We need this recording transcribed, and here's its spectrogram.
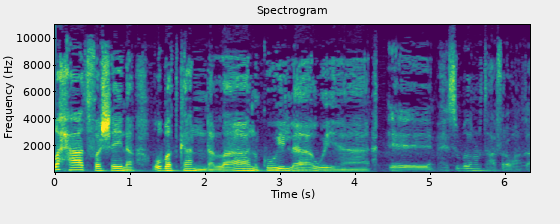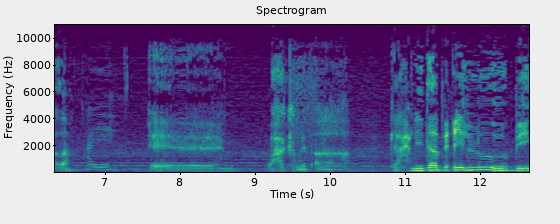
waxaad fashayna ubadkan dhallaan ku ilaawaya heeso badan horta cafra waan qaadaa. Waxaa ka mid ah kaxnida bicilubi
